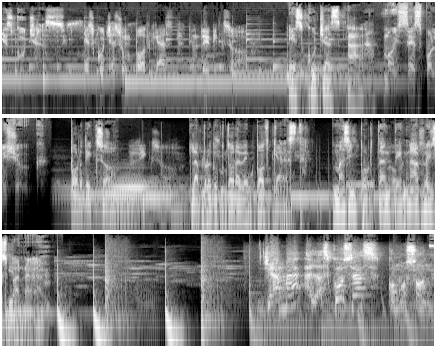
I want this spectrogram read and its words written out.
Escuchas. Escuchas un podcast de Dixo. Escuchas a Moisés Polishuk por Dixo. Dixo. La productora de podcast más importante en habla hispana. Llama a las cosas como son.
